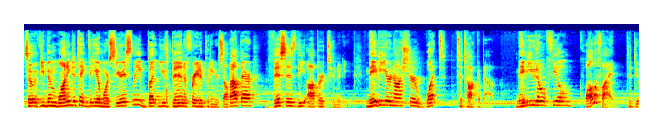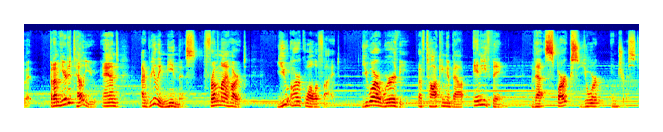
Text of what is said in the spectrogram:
So, if you've been wanting to take video more seriously, but you've been afraid of putting yourself out there, this is the opportunity. Maybe you're not sure what to talk about. Maybe you don't feel qualified to do it. But I'm here to tell you, and I really mean this from my heart, you are qualified. You are worthy of talking about anything that sparks your interest.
